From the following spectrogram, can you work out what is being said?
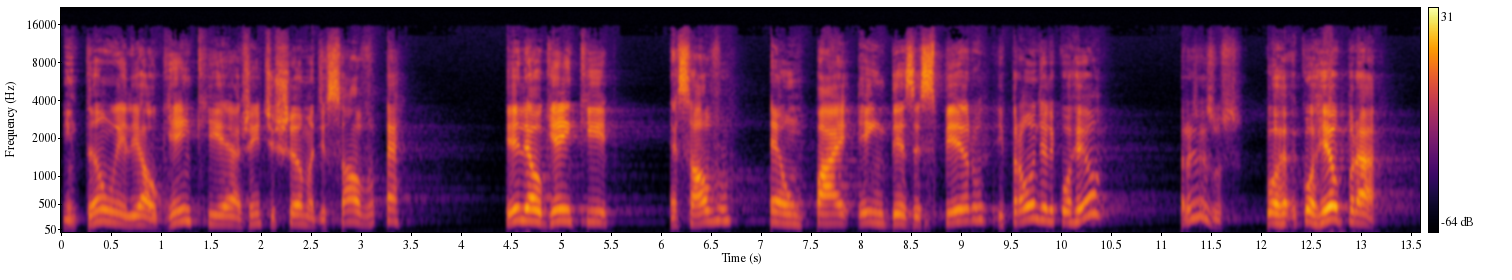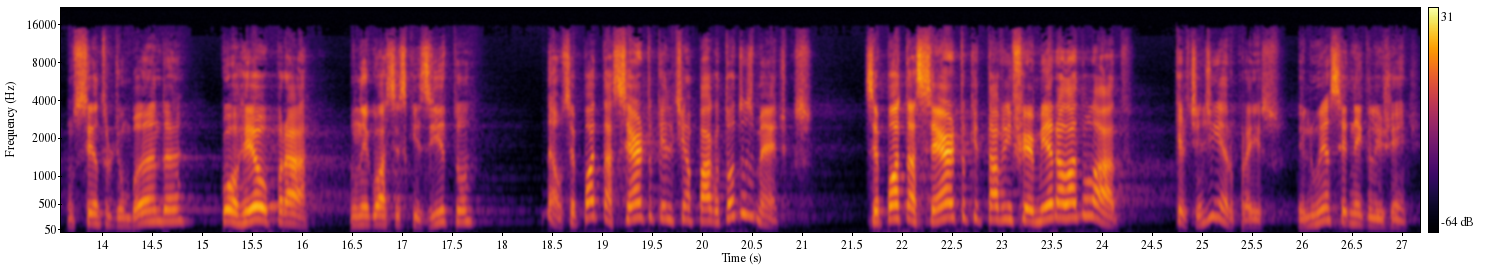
Então ele é alguém que a gente chama de salvo? É. Ele é alguém que é salvo, é um pai em desespero. E para onde ele correu? Para Jesus. Correu para um centro de umbanda, correu para um negócio esquisito. Não, você pode estar certo que ele tinha pago todos os médicos. Você pode estar certo que estava enfermeira lá do lado, que ele tinha dinheiro para isso. Ele não ia ser negligente.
